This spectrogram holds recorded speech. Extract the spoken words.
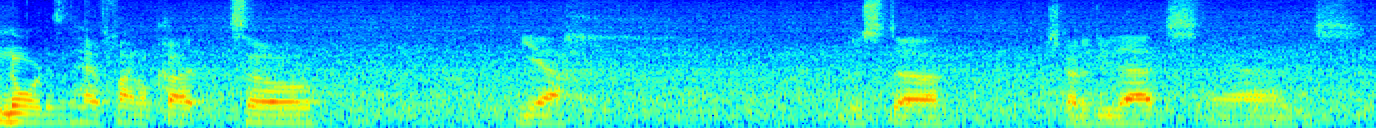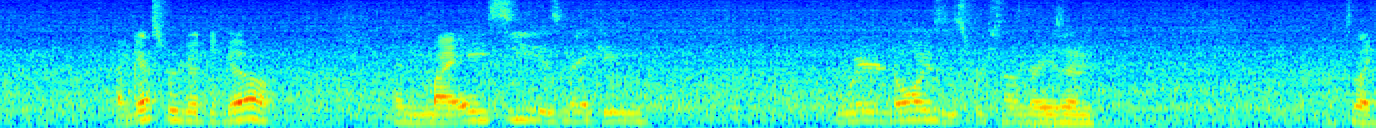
nor does it have Final Cut. So, yeah, just uh, just got to do that, and I guess we're good to go. And my AC is making weird noises for some reason. It's like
